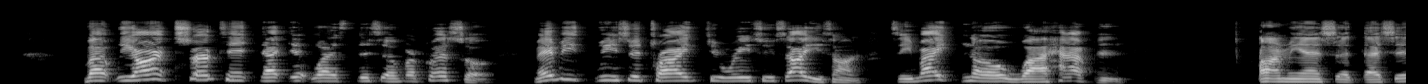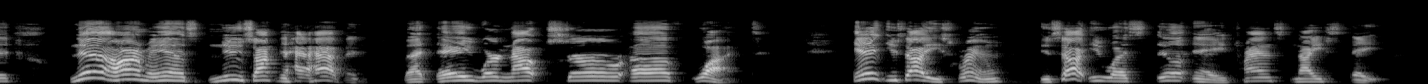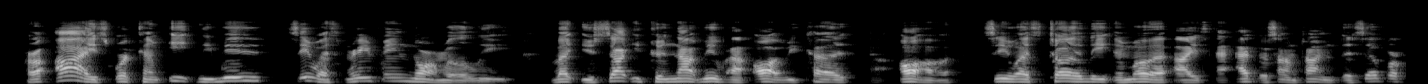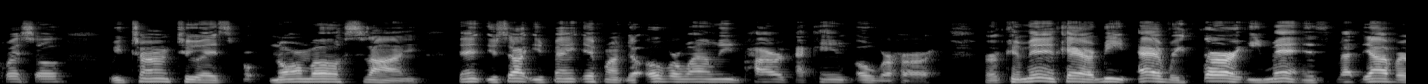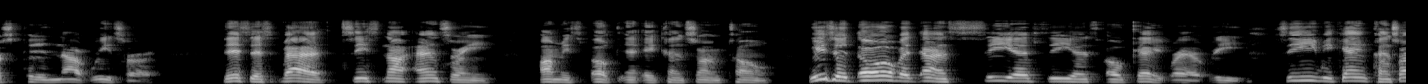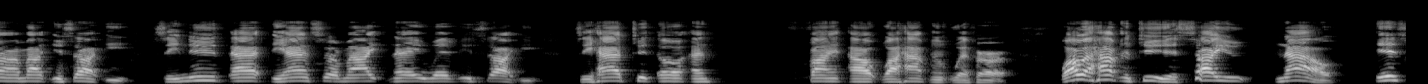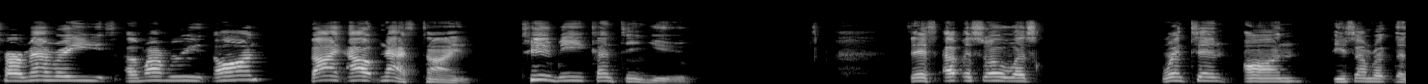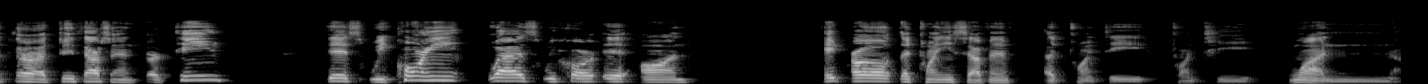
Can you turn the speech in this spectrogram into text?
But we aren't certain that it was the silver crystal. Maybe we should try to reach Usagi-san. She might know what happened. Armian said New Armians knew something had happened, but they were not sure of what. In Usagi's room, Usagi was still in a trance-like state. Her eyes were completely blue. She was breathing normally, but Usagi could not move at all because all she was totally immobilized, and after some time, the silver crystal returned to its normal sign. Then Usagi fainted from the overwhelming power that came over her. Her communicator beat every 30 minutes, but the others could not reach her. This is bad. She's not answering. Ami spoke in a concerned tone. We should go over there and see if she is okay, Red Reed. She became concerned about Usagi. She knew that the answer might lay with Usagi. She had to go and find out what happened with her. What will happen to Usagi now? Is her memories a memory gone? Find out next time. To be continued. This episode was written on December the 3rd, 2013. This recording was recorded on April the 27th of 2021.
